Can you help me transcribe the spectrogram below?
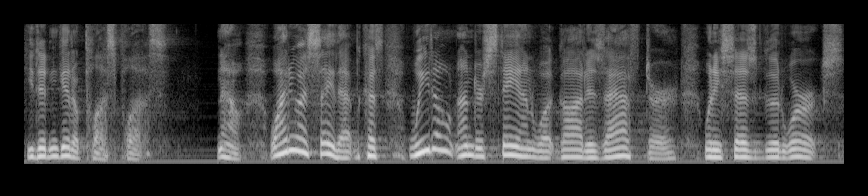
you didn't get a plus plus. Now, why do I say that? Because we don't understand what God is after when He says good works.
